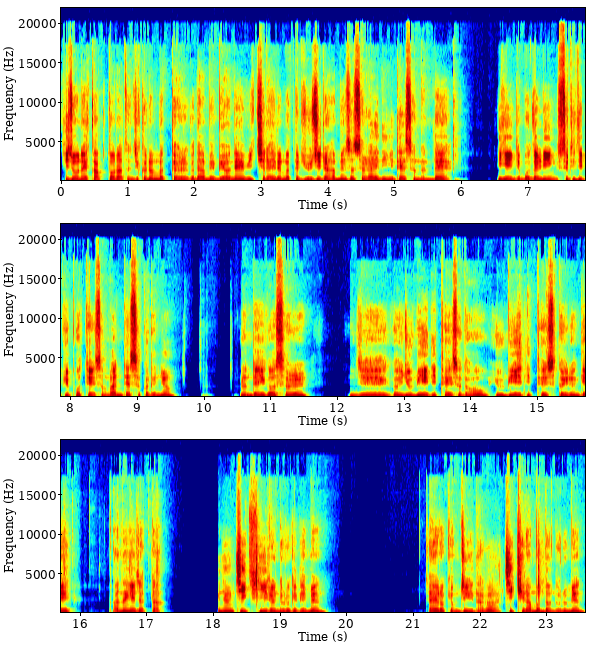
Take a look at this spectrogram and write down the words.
기존의 각도라든지 그런 것들, 그 다음에 면의 위치나 이런 것들 유지를 하면서 슬라이딩이 됐었는데, 이게 이제 모델링 3D 뷰포트에서만 됐었거든요. 그런데 이것을 이제 그 UV 에디터에서도, UV 에디터에서도 이런 게 가능해졌다. 그냥 G키를 누르게 되면 자유롭게 움직이다가 G키를 한 번 더 누르면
